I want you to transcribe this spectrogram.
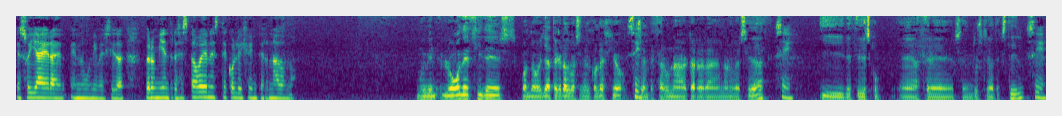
eso ya era en, la universidad. Pero mientras estaba en este colegio internado, no. Muy bien. Luego decides, cuando ya te gradúas en el colegio, pues empezar una carrera en la universidad. Sí. Y decides eh, hacer esa industria textil. Sí.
